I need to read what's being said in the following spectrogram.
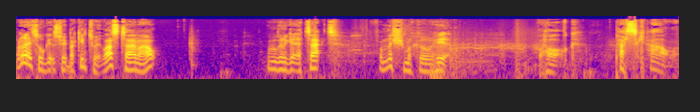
Alright, so we'll get straight back into it. Last time out, we were going to get attacked from this schmuck over here. The Hawk. Pascal.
